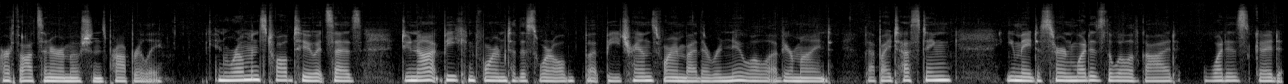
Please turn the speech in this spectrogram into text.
our thoughts and our emotions properly. In Romans 12:2 it says, "Do not be conformed to this world, but be transformed by the renewal of your mind, that by testing you may discern what is the will of God, what is good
